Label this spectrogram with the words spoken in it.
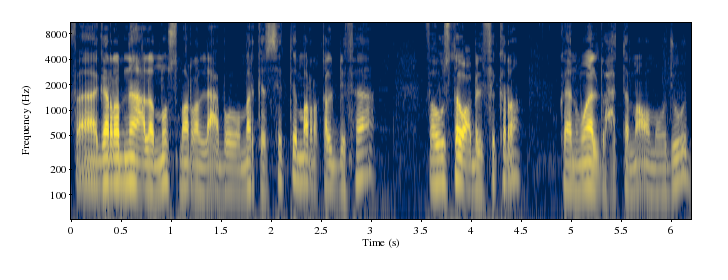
فقربناه على النص مرة نلعبه مركز ستة مرة قلب دفاع. فهو استوعب الفكرة وكان والده حتى معه موجود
